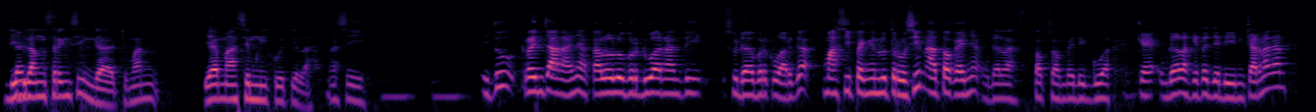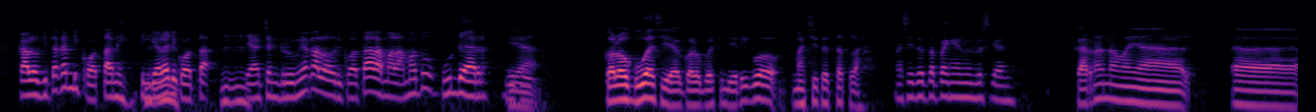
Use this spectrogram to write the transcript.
dibilang sering sih enggak cuman ya masih mengikuti lah Masih. Itu rencananya kalau lu berdua nanti sudah berkeluarga masih pengen lu terusin atau kayaknya udahlah stop sampai di gua. Kayak udahlah kita jadiin karena kan kalau kita kan di kota nih, tinggalnya Hmm. di kota. Mm-mm. Ya cenderungnya kalau di kota lama-lama tuh pudar gitu. Iya. kalau gua sih ya kalau gua sendiri gua masih tetap lah Masih tetap pengen meneruskan. karena namanya eh,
